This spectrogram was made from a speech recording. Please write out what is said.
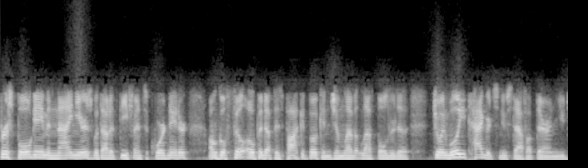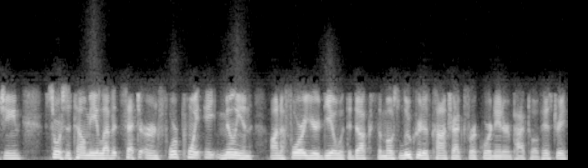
first bowl game in nine years without its defensive coordinator. Uncle Phil opened up his pocketbook and Jim Leavitt left Boulder to join Willie Taggart's new staff up there in Eugene. Sources tell me Leavitt set to earn 4.8 million on a four-year deal with the Ducks, the most lucrative contract for a coordinator in Pac-12 history.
